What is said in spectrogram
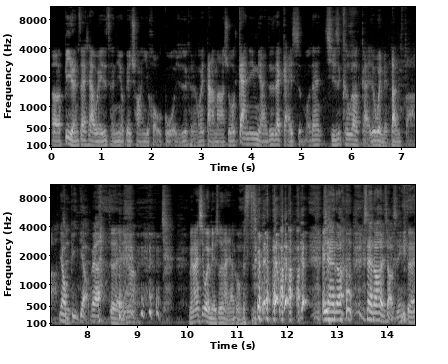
呃，鄙人在下，我也是曾经有被创意吼过，就是可能会大妈说干你娘，这是在改什么？但其实客户要改，就我也没办法啊、要就逼掉，没有，对，那没关系，我也没说是哪家公司。现在都现在都很小心。对，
